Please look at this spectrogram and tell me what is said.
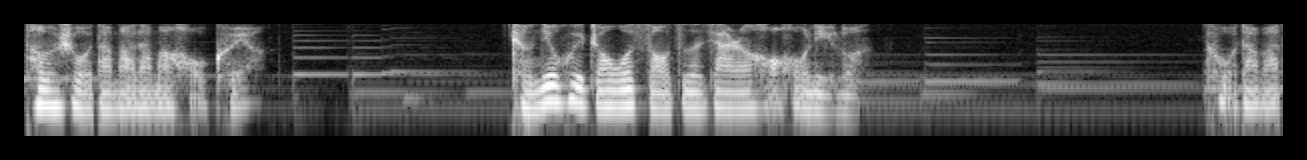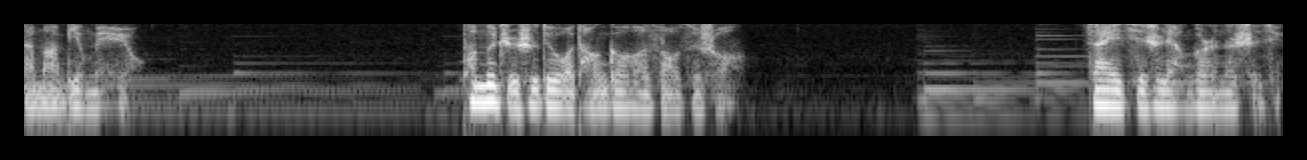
他们说我大爸大妈好亏啊，肯定会找我嫂子的家人好好理论。可我大爸大妈并没有，他们只是对我堂哥和嫂子说：“在一起是两个人的事情，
